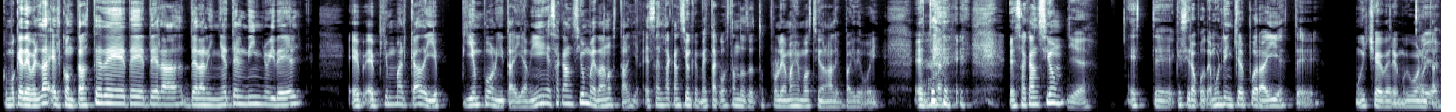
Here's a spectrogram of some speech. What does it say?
Como que de verdad el contraste de, de, de la, de la niñez del niño y de él es, es bien marcada y es bien bonita. Y a mí esa canción me da nostalgia. Esa es la canción que me está costando de estos problemas emocionales, by the way. Este, esa canción, Yeah. este, que si la podemos linkear por ahí, este, muy chévere, muy bonita Oye.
